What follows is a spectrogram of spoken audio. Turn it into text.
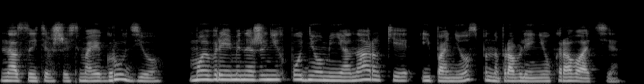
Насытившись моей грудью, мой временный жених поднял меня на руки и понес по направлению кровати.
